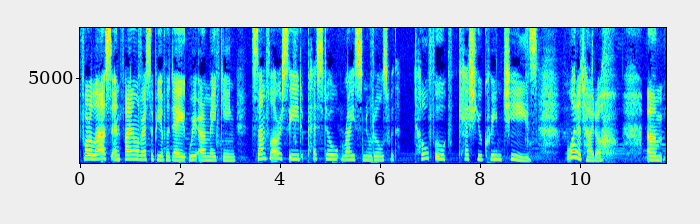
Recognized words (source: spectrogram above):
For last and final recipe of the day, we are making sunflower seed pesto rice noodles with tofu cashew cream cheese. What a title! um,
